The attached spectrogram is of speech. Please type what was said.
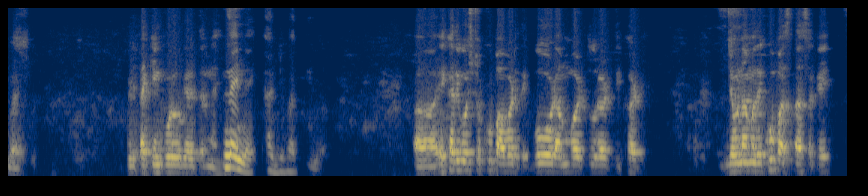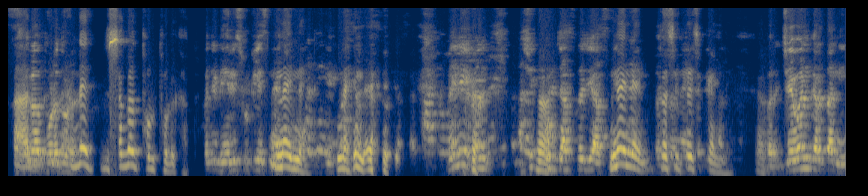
बर. पॅकिंग फूड वगैरे तर नाही. नाही नाही. अजिबात. अं, एखादी गोष्ट खूप आवडते. गोड आंबट तुरट तिखट. जेवणामध्ये खूप असतं असं काही. सगळं थोडं थोडं. नाही सगळं थोडं थोडं खात. कधी ढेरी सुटलीच नाही. नाही नाही नाही नाही. नाही नाही पण अशी खूप जास्त जी असते नाही नाही तशी तशी काही. नाही. बरं जेवण करताना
